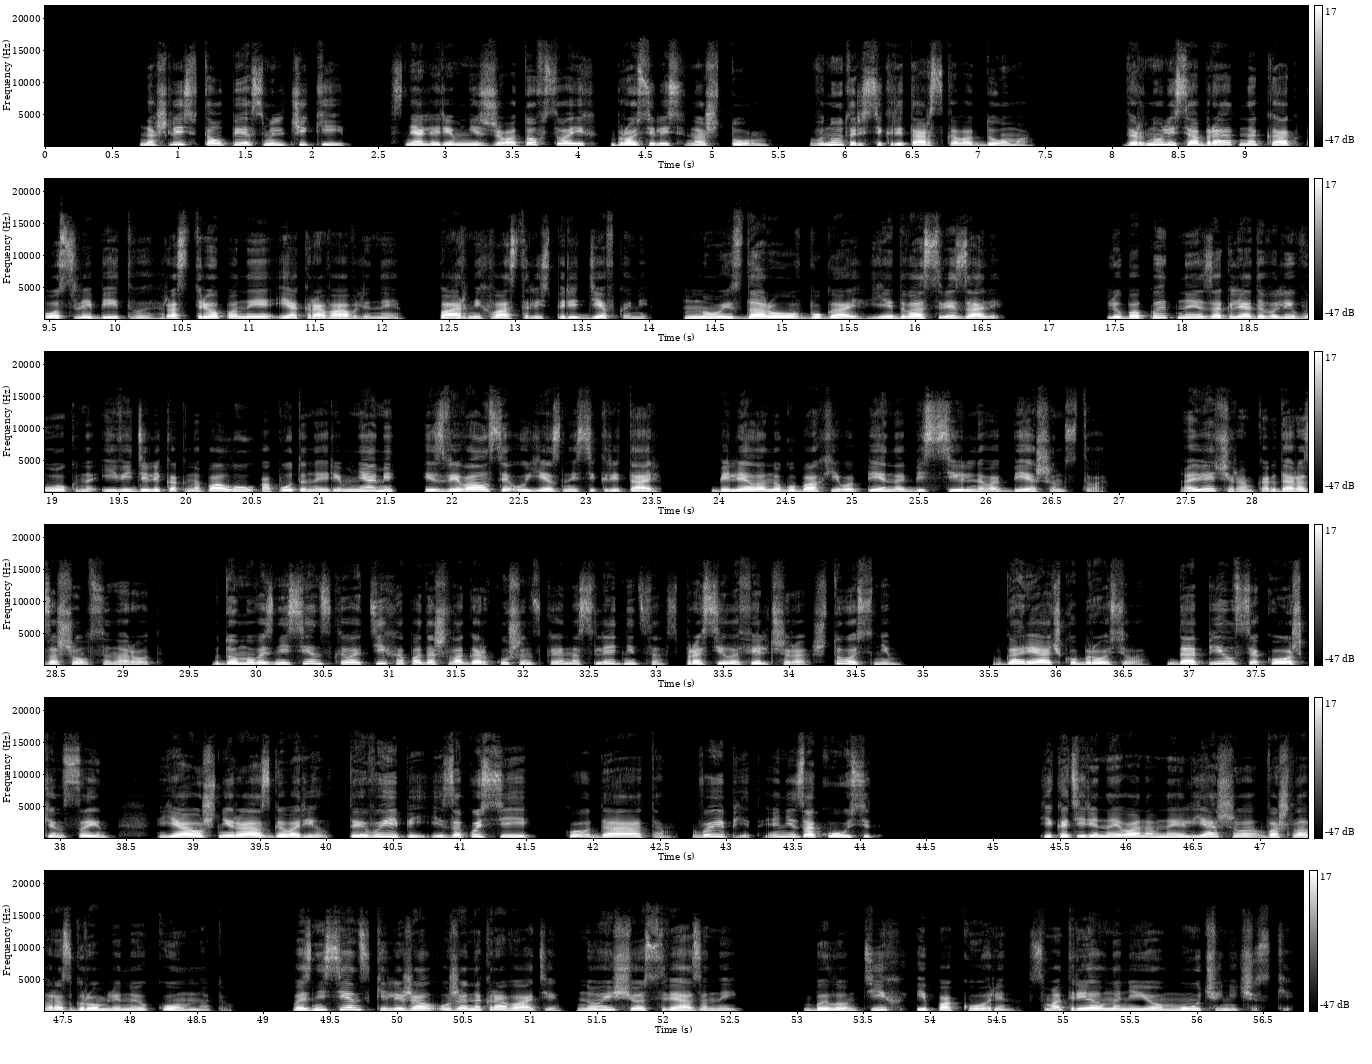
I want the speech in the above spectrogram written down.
Нашлись в толпе смельчаки, сняли ремни с животов своих, бросились на штурм, внутрь секретарского дома. Вернулись обратно, как после битвы, растрепанные и окровавленные. Парни хвастались перед девками. «Ну и здоров, бугай, едва связали». Любопытные заглядывали в окна и видели, как на полу, опутанный ремнями, извивался уездный секретарь. Белела на губах его пена бессильного бешенства. А вечером, когда разошелся народ, к дому Вознесенского тихо подошла горкушинская наследница, спросила фельдшера, что с ним. В горячку бросила. Допился кошкин сын. Я уж не раз говорил, ты выпей и закуси. Куда там? Выпьет и не закусит. Екатерина Ивановна Ильяшева вошла в разгромленную комнату. Вознесенский лежал уже на кровати, но еще связанный. Был он тих и покорен, смотрел на нее мученически.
